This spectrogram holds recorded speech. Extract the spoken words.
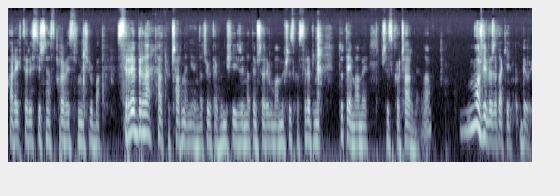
Charakterystyczna z prawej strony śruba srebrna, a tu czarna. Nie wiem dlaczego tak wymyślili, że na tym szeregu mamy wszystko srebrne, tutaj mamy wszystko czarne. No, możliwe, że takie były.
